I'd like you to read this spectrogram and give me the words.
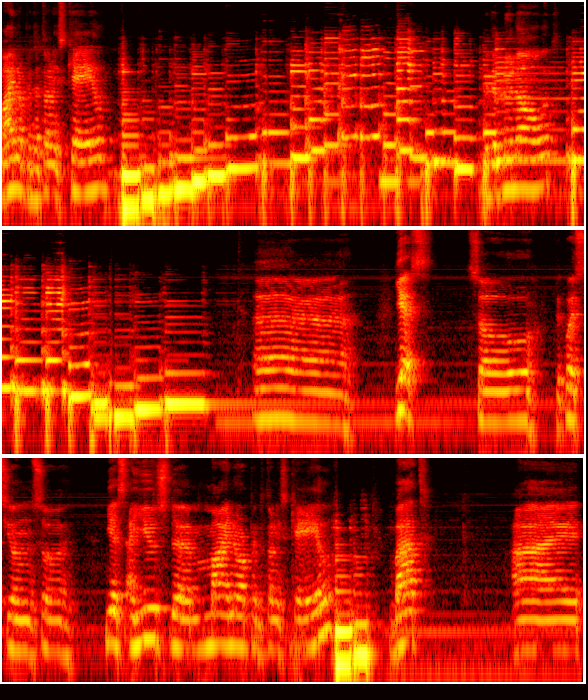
minor pentatonic scale with the blue note. Uh, yes, so the question, so yes, I use the minor pentatonic scale, but I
